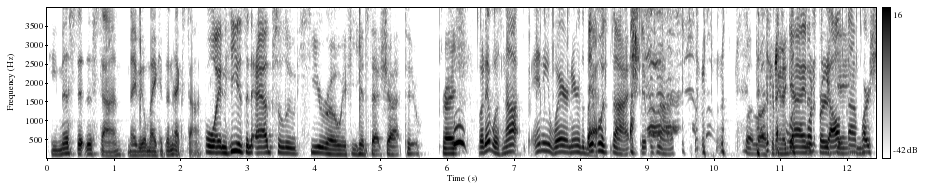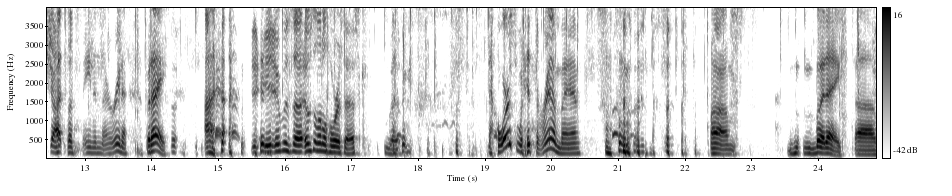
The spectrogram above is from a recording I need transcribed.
He missed it this time. Maybe he'll make it the next time. Well, and he is an absolute hero if he hits that shot too, right? but it was not anywhere near the best. It was not. It was not. but look, I mean, a That was guy in one his of the all-time game, worst shots I've seen in the arena. But hey, I, it, it- it was uh, it was a little Horace-esque, but the horse would hit the rim, man. um, but hey, uh,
